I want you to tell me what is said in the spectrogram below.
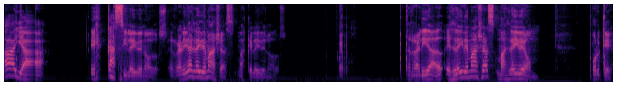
Ah, ya. Es casi ley de nodos. En realidad es ley de mallas más que ley de nodos. En realidad es ley de mallas más ley de Ohm. ¿Por qué?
